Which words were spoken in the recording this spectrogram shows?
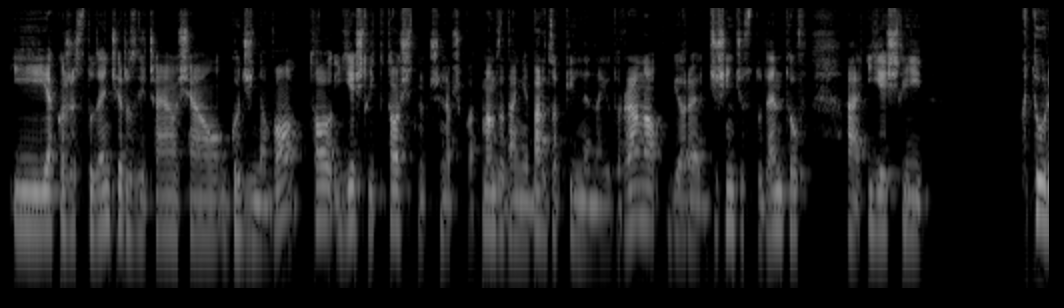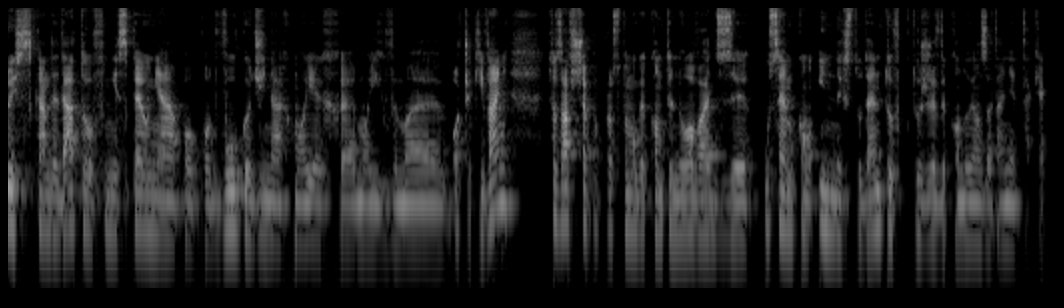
I jako, że studenci rozliczają się godzinowo, to jeśli ktoś, czy na przykład mam zadanie bardzo pilne na jutro rano, biorę 10 studentów i jeśli któryś z kandydatów nie spełnia po, po dwóch godzinach moich, e, moich oczekiwań, to zawsze po prostu mogę kontynuować z ósemką innych studentów, którzy wykonują zadanie tak jak,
